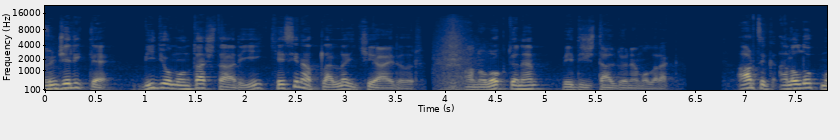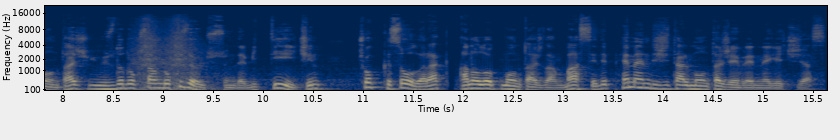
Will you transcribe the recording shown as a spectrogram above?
Öncelikle video montaj tarihi kesin hatlarla ikiye ayrılır. Analog dönem ve dijital dönem olarak. Artık analog montaj %99 ölçüsünde bittiği için çok kısa olarak analog montajdan bahsedip hemen dijital montaj evrenine geçeceğiz.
